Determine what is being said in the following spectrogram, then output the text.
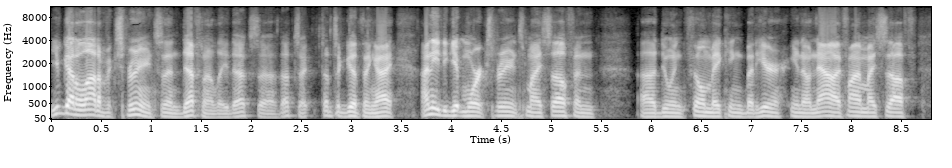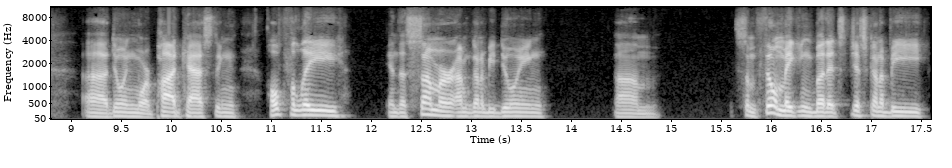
you've got a lot of experience. Then definitely, that's uh, that's a that's a good thing. I I need to get more experience myself in uh, doing filmmaking, but here, you know, now I find myself uh, doing more podcasting. Hopefully, in the summer, I'm going to be doing um, some filmmaking, but it's just going to be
